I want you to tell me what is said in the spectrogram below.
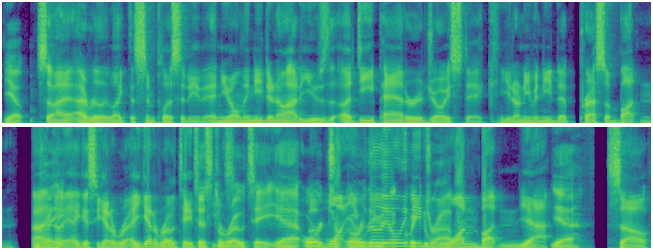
Yep. So I, I really like the simplicity, and you only need to know how to use a D-pad or a joystick. You don't even need to press a button. I know. Right. I guess you got to you got to rotate. Just to rotate, yeah. Or, one, or you really only need drop. one button. Yeah. Yeah. So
